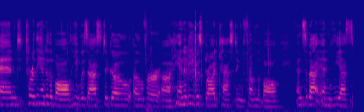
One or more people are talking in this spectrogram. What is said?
And toward the end of the ball, he was asked to go over. Uh, Hannity was broadcasting from the ball, and, and he asked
